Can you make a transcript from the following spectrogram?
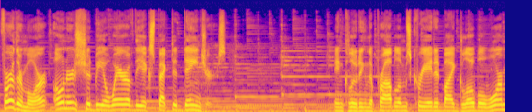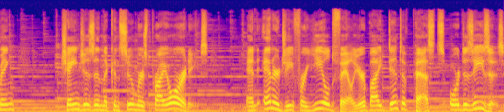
Furthermore, owners should be aware of the expected dangers, including the problems created by global warming, changes in the consumer's priorities, and energy for yield failure by dint of pests or diseases.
